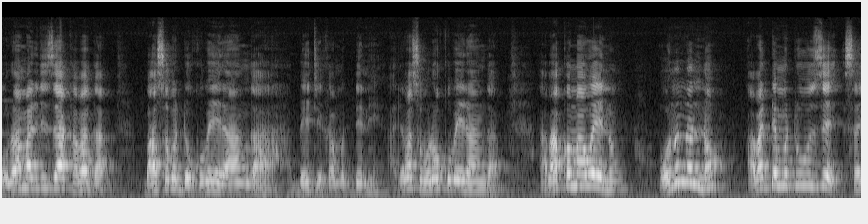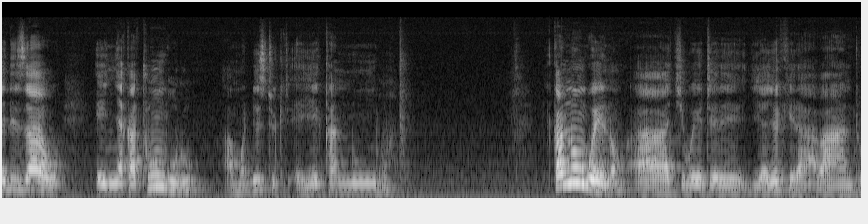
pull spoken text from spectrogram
olwamaliriza akabaga basobodde okubeera nga beeteeka mu ddene ate basobole okubeera nga abakomawo eno. Ono nno nno abadde mutuuze sayidi zaawo enyakatungulu mu disitulikiti ey'e kannungu eno kibwetere gye yayokera abantu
